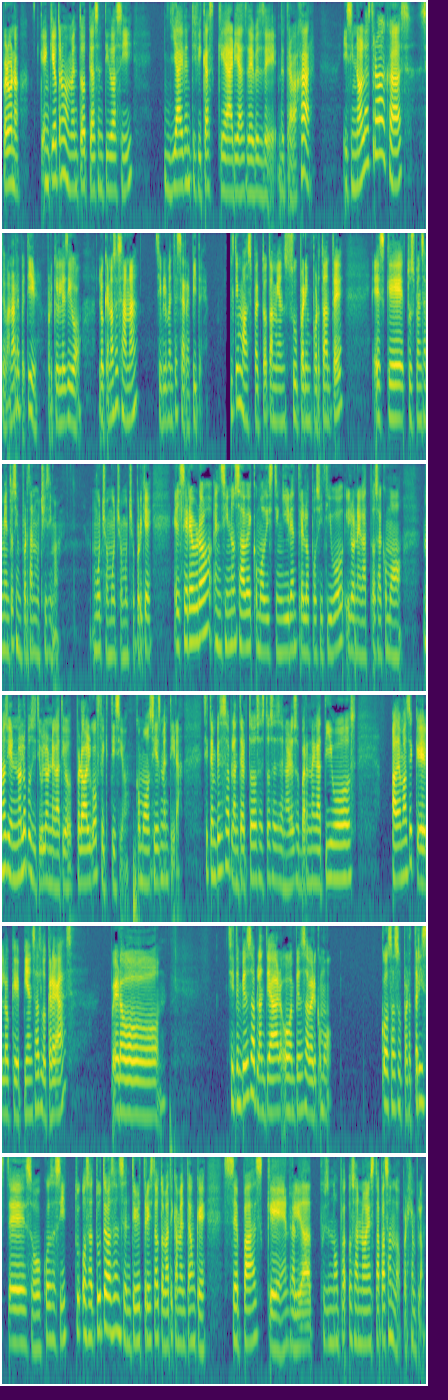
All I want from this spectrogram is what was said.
pero bueno, ¿en qué otro momento te has sentido así? Ya identificas qué áreas debes de, trabajar. Y si no las trabajas, se van a repetir, porque les digo, lo que no se sana simplemente se repite. El último aspecto también súper importante es que tus pensamientos importan muchísimo. mucho, mucho, mucho, porque el cerebro en sí no sabe cómo distinguir entre lo positivo y lo negativo, o sea, como, más bien, no lo positivo y lo negativo, pero algo ficticio, como si es mentira. Si te empiezas a plantear todos estos escenarios súper negativos, además de que lo que piensas lo creas, pero si te empiezas a plantear o empiezas a ver como cosas súper tristes o cosas así, tú, o sea, tú te vas a sentir triste automáticamente aunque sepas que en realidad pues no, o sea, no está pasando. Por ejemplo,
